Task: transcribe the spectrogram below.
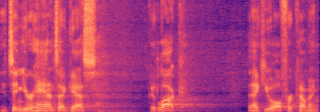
it's in your hands, I guess. Good luck. Thank you all for coming.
